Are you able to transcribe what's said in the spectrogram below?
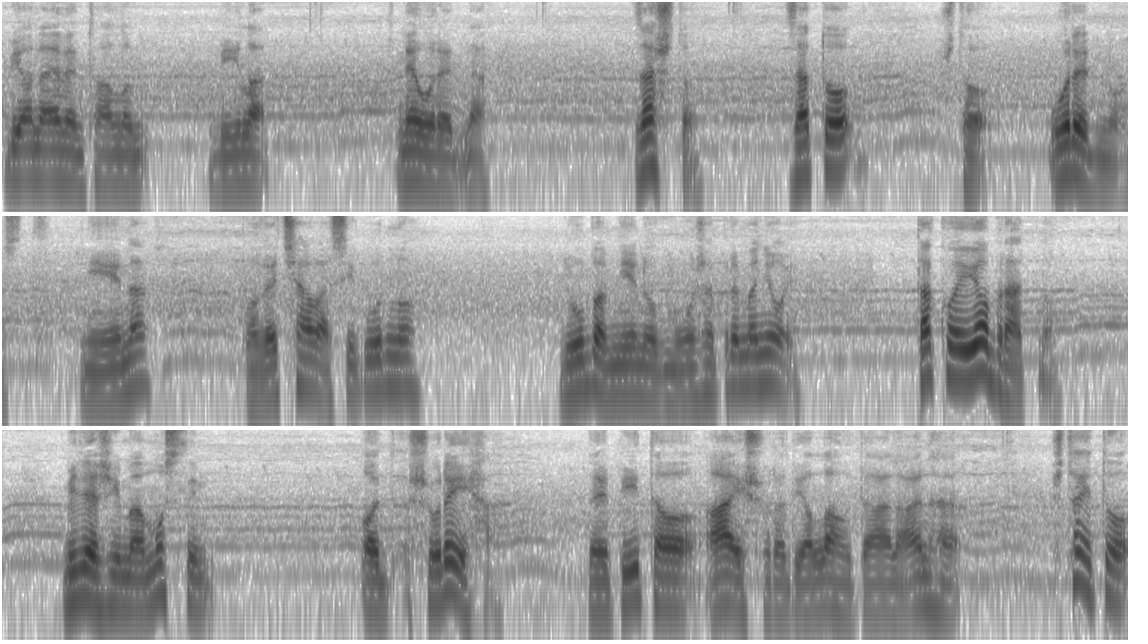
bi ona eventualno bila neuredna. Zašto? Zato što urednost njena povećava sigurno ljubav njenog muža prema njoj. Tako je i obratno. Bilježi ima muslim od Šurejha da je pitao Ajšu radijallahu ta'ala anha šta je to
